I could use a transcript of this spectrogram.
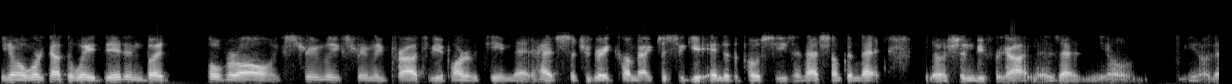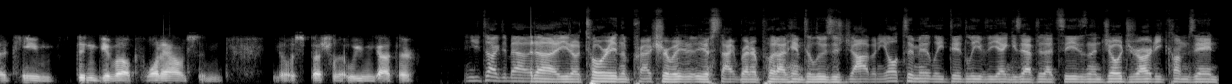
you know, it worked out the way it did and but overall extremely, extremely proud to be a part of a team that had such a great comeback just to get into the postseason. That's something that you know shouldn't be forgotten. Is that you know you know that team didn't give up one ounce, and you know it's special that we even got there. And you talked about uh, you know Torre and the pressure you know, Steinbrenner put on him to lose his job, and he ultimately did leave the Yankees after that season. And Joe Girardi comes in,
